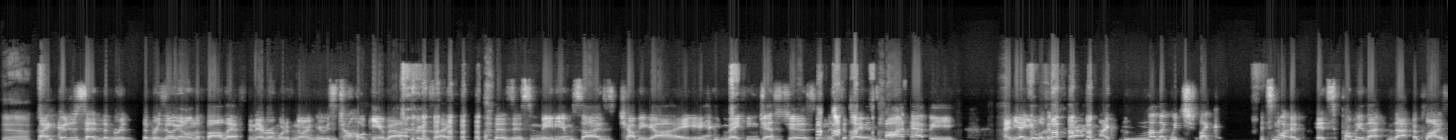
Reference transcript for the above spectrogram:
Yeah. I could have said the Bra- the Brazilian on the far left, and everyone would have known who he's talking about. He's like, there's this medium sized chubby guy making gestures, and the Chileans aren't happy. And yeah, you look at the crowd, and like, mm, I'm like, which like, it's not. It's probably that that applies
